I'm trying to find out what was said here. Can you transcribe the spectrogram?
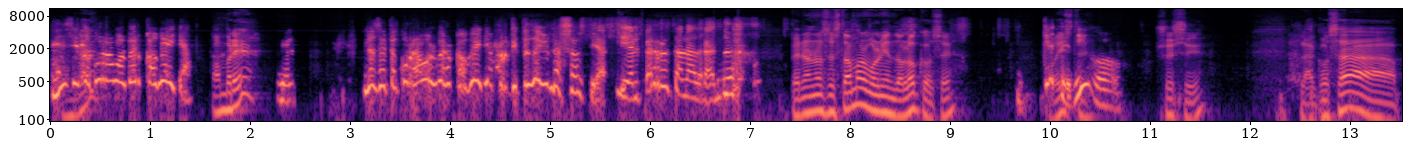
ni se te ocurra volver con ella. Hombre. Y él, no se te ocurra volver con ella porque te doy una hostia. Y el perro está ladrando. Pero nos estamos volviendo locos, ¿eh? ¿Qué te digo? Sí, sí. La cosa...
